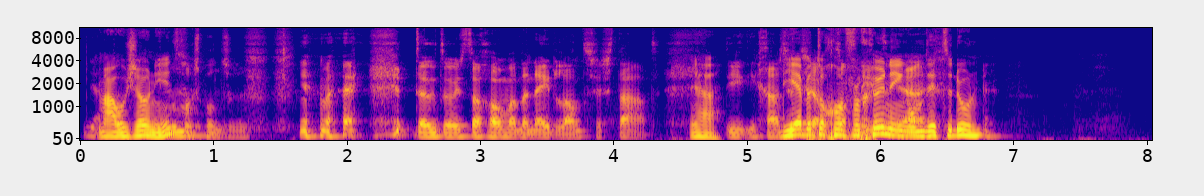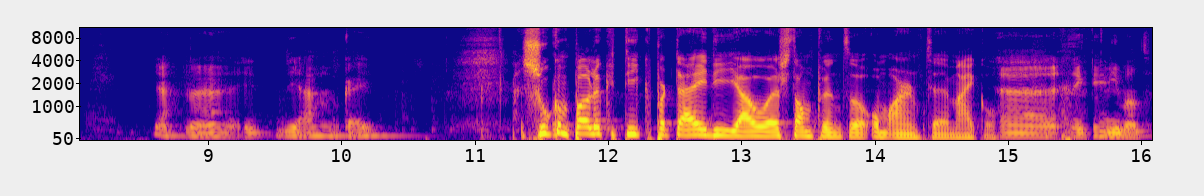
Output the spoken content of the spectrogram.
ja, Maar hoezo niet? niemand mag sponsoren. Ja, maar Toto is toch gewoon van de Nederlandse staat. Ja. Die, die, gaan Die hebben toch een niet- vergunning ja. om dit te doen? Ja, nou ja oké. Zoek een politieke partij die jouw eh, standpunten omarmt, eh, Michael. Eh, ik denk niemand.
